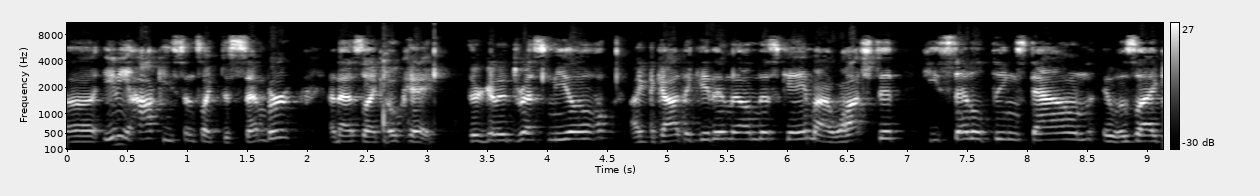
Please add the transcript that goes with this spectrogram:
uh, any hockey since like December, and I was like, okay, they're gonna dress Neil. I got to get in on this game. I watched it. He settled things down. It was like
